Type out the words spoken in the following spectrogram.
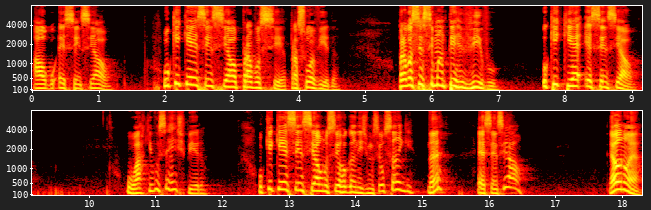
algo essencial? O que é essencial para você, para a sua vida? Para você se manter vivo, o que é essencial? O ar que você respira. O que, é essencial no seu organismo? O seu sangue, né? É essencial. É ou não é?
